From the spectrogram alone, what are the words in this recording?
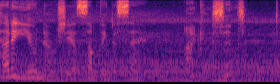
How do you know she has something to say? I can sense it.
